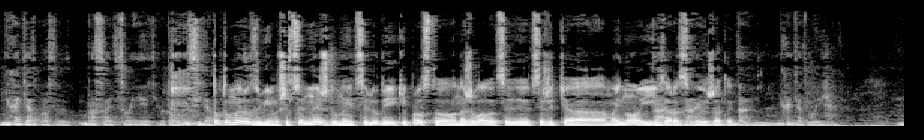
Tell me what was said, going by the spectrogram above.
не хотят просто бросать свои эти, вот они сидят. Тобто ми розуміємо, що це не ждуни, це люди, які просто наживали це все життя майно і Да, зараз да, виїжджати. Да, не хотят выезжать. Ну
